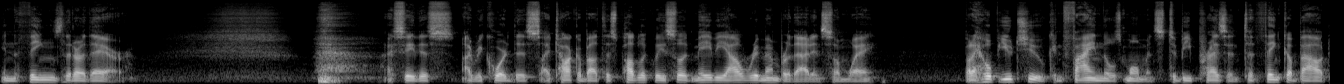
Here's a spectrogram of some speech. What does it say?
in the things that are there. I say this, I record this, I talk about this publicly so that maybe I'll remember that in some way. But I hope you too can find those moments to be present, to think about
